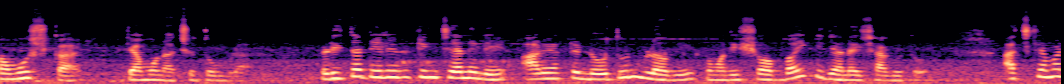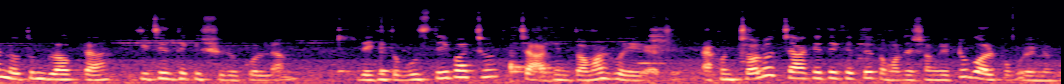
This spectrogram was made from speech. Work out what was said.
নমস্কার, কেমন আছো তোমরা? রীতা ডেলি রুটিন চ্যানেলে আরও একটা নতুন ব্লগে তোমাদের সবাইকে জানাই স্বাগত। আজকে আমার নতুন ব্লগটা কিচেন থেকে শুরু করলাম। দেখে তো বুঝতেই পারছ, চা কিন্তু আমার হয়ে গেছে। এখন চলো চা খেতে খেতে তোমাদের সঙ্গে একটু গল্প করে নেব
